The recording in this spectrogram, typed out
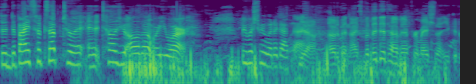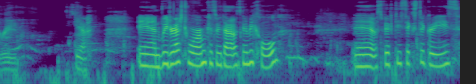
the device hooks up to it, and it tells you all about where you are. We wish we would have got that. Yeah, that would have been nice. But they did have information that you could read. Yeah. And we dressed warm because we thought it was going to be cold. And it was 56 degrees,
